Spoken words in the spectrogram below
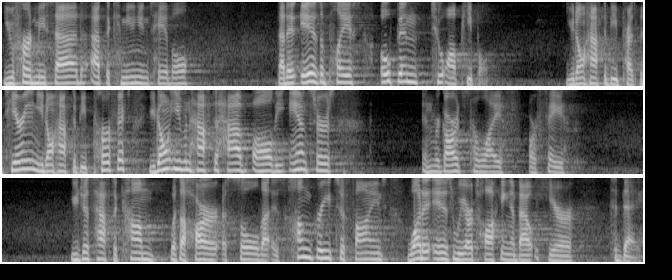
You've heard me said at the communion table that it is a place open to all people. You don't have to be Presbyterian. You don't have to be perfect. You don't even have to have all the answers in regards to life or faith. You just have to come with a heart, a soul that is hungry to find what it is we are talking about here today.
